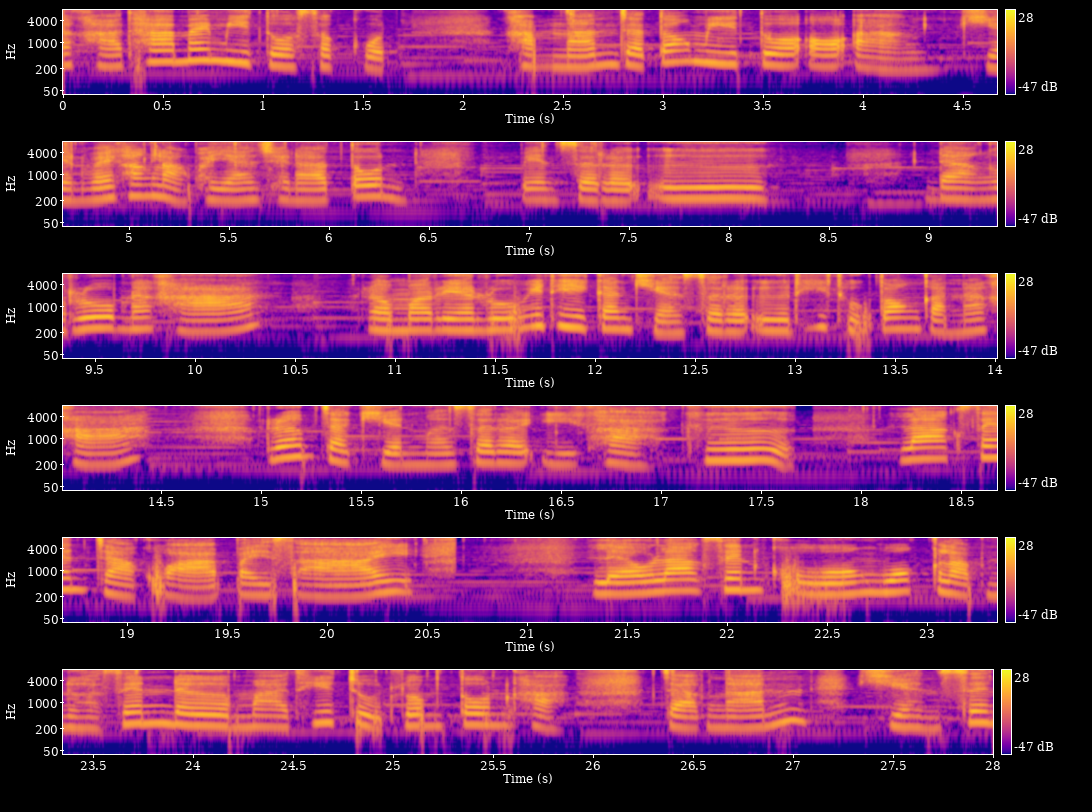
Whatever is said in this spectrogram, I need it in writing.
นะคะ ถ้าไม่มีตัวสะกด คำนั้นจะต้องมีตัวออ่าง เขียนไว้ข้างหลังพยัญชนะต้น เป็นสระอือ ดังรูปนะคะ เรามาเรียนรู้วิธีการเขียนสระอือที่ถูกต้องกันนะคะ เริ่มจากเขียนเหมือนสระอีค่ะ คือ ลากเส้นจากขวาไปซ้าย แล้วลากเส้นโค้งวกกลับเหนือเส้นเดิมมาที่จุดเริ่มต้นค่ะ จากนั้นเขียนเส้น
